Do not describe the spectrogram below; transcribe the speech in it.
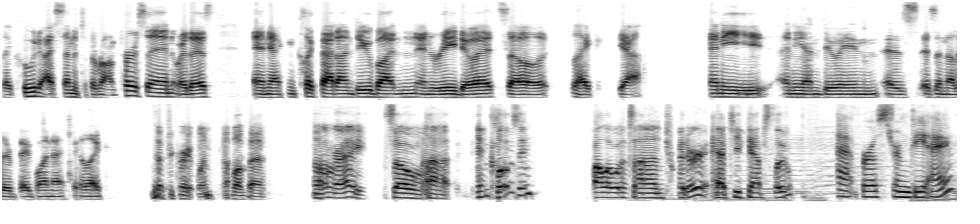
like who did I send it to the wrong person or this? And I can click that undo button and redo it. So like, yeah, any any undoing is is another big one. I feel like that's a great one. I love that. All right. So uh, in closing, follow us on Twitter at TCAPsLoop. At BrostromDA.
